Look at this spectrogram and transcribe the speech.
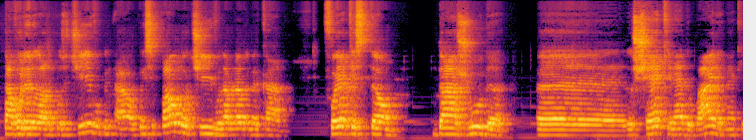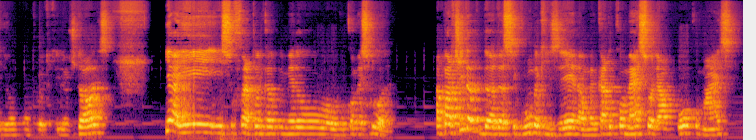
estava olhando o lado positivo. O principal motivo, na verdade, do mercado foi a questão da ajuda é, do cheque né, do Biden, né, que deu 1,8 bilhões de dólares. E aí, isso foi a tônica do primeiro, no começo do ano. A partir da, da, da, segunda quinzena, o mercado começa a olhar um pouco mais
